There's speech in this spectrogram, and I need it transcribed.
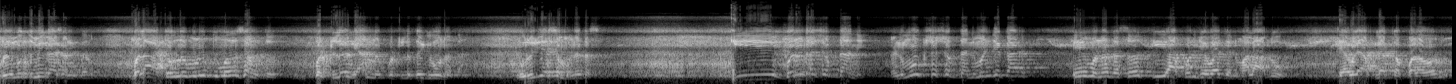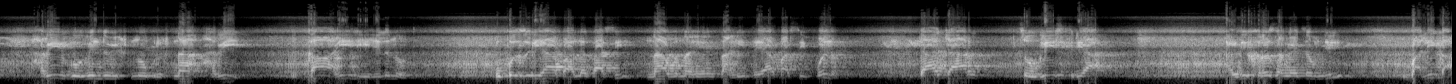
म्हणजे मग तुम्ही काय सांगता? मला आठवलं म्हणून तुम्हाला सांगतो. पटलं घ्या न पटलं तर घेऊ नका. गुरुजी असं म्हणत असत की बंध शब्दाने आणि मोक्ष शब्दाने म्हणजे काय? ते म्हणत असत की आपण जेव्हा जन्माला आलो त्यावेळी आपल्या कपाळावर हरी गोविंद विष्णू कृष्णा हरी काही लिहिलेलं नव्हतं. उपजरिया बालकासी नाव नाही नाही दयापासी पण त्या चार चौघी स्त्रिया अगदी खरं सांगायचं म्हणजे बालिका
